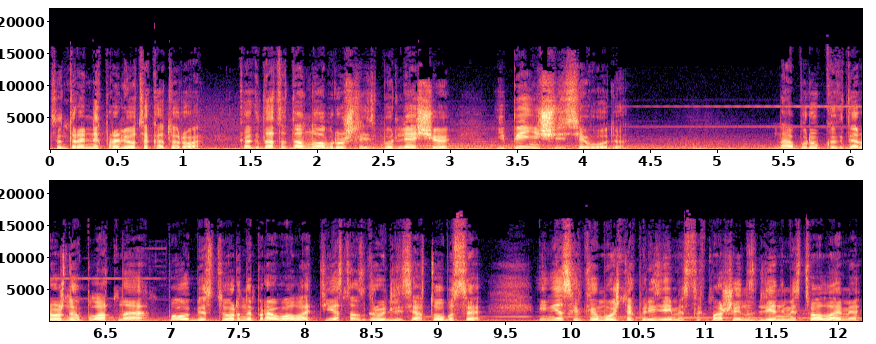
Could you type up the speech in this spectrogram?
центральных пролета которого когда-то давно обрушились в бурлящую и пенящуюся воду. На обрубках дорожного полотна по обе стороны провала тесно сгрудились автобусы и несколько мощных приземистых машин с длинными стволами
